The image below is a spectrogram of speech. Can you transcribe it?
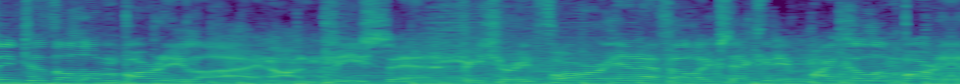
Listening to the Lombardi Line on VSIN, featuring former NFL executive Michael Lombardi.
